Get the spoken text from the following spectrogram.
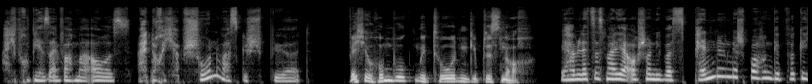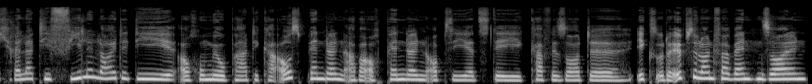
ach, ich probier's einfach mal aus. Ach doch, ich habe schon was gespürt. Welche Humbug-Methoden gibt es noch? Wir haben letztes Mal ja auch schon über das Pendeln gesprochen. Gibt wirklich relativ viele Leute, die auch Homöopathika auspendeln, aber auch pendeln, ob sie jetzt die Kaffeesorte X oder Y verwenden sollen.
